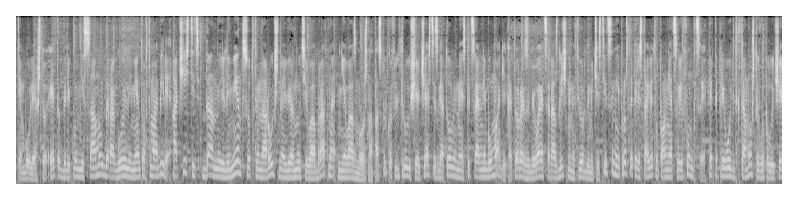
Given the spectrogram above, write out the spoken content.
Тем более, что это далеко не самый дорогой элемент в автомобиле. Очистить данный элемент собственноручно и вернуть его обратно невозможно, поскольку фильтрующая часть изготовлена из специальной бумаги, которая забивается различными твердыми частицами и просто перестает выполнять свои функции. Это приводит к тому, что вы получаете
